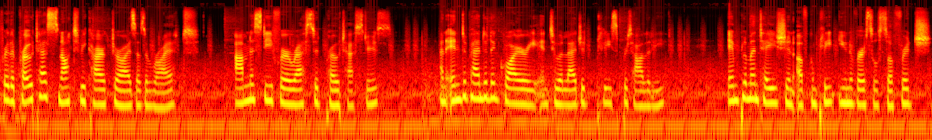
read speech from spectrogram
for the protests not to be characterised as a riot, amnesty for arrested protesters, an independent inquiry into alleged police brutality, implementation of complete universal suffrage,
